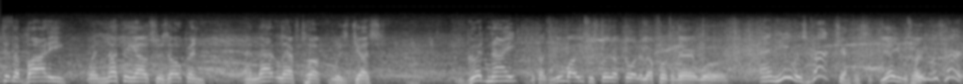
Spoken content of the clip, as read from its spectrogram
right to the body when nothing else was open. And that left hook was just good night. Because Lou used to straight up throwing the left hook, and there it was. And he was hurt, Jefferson. Yeah, he was hurt. He was hurt.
